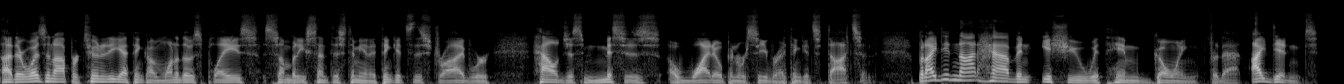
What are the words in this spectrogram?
Uh, there was an opportunity, I think, on one of those plays. Somebody sent this to me, and I think it's this drive where Howell just misses a wide open receiver. I think it's Dotson. But I did not have an issue with him going for that. I didn't.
